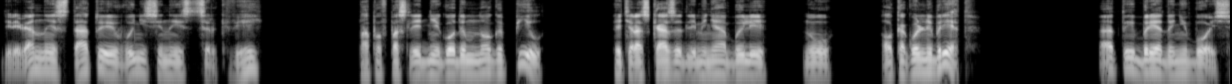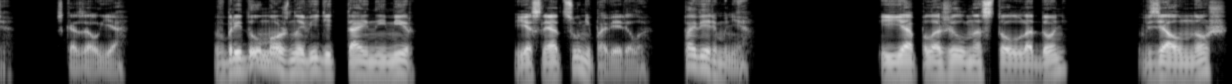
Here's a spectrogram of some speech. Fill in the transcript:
Деревянные статуи, вынесенные из церквей. Папа в последние годы много пил. Эти рассказы для меня были, ну, алкогольный бред. «А ты бреда не бойся», — сказал я. «В бреду можно видеть тайный мир. Если отцу не поверила, поверь мне». И я положил на стол ладонь, взял нож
